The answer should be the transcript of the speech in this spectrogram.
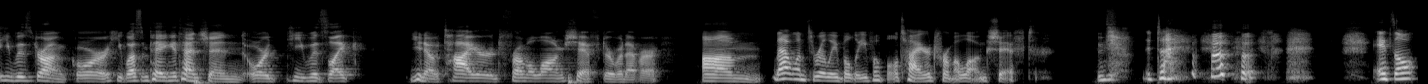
he was drunk or he wasn't paying attention or he was like you know tired from a long shift or whatever um That one's really believable. Tired from a long shift. yeah. It's all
